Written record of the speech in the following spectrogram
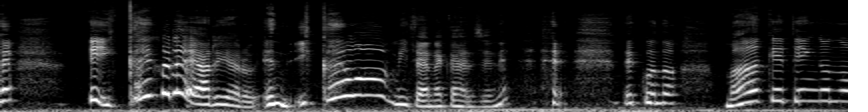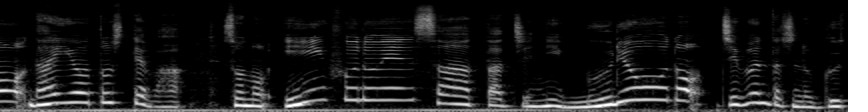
え1回ぐらいあるやろ？え1回も？みたいな感じでね。でこのマーケティングの内容としてはそのインフルエンサーたちに無料の自分たちのグッ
